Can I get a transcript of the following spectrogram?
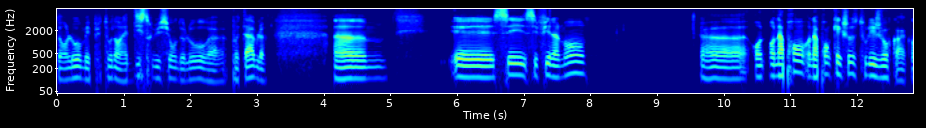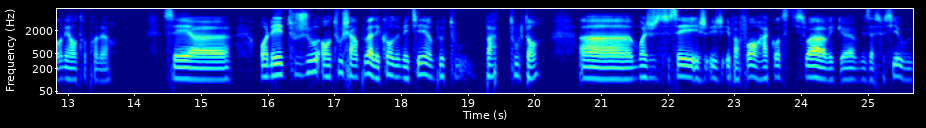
dans l'eau, mais plutôt dans la distribution de l'eau potable. et c'est finalement on, apprend, on apprend quelque chose tous les jours quand on est entrepreneur. C'est, on est toujours, on touche un peu à des corps de métier un peu tout, pas tout le temps. moi, je sais, et, parfois on raconte cette histoire avec mes associés ou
